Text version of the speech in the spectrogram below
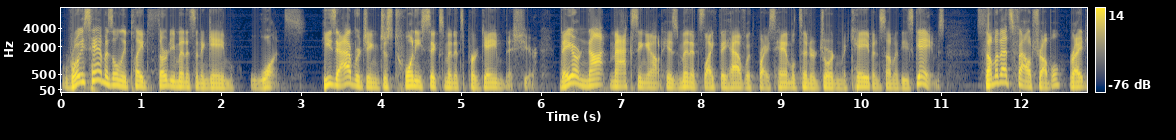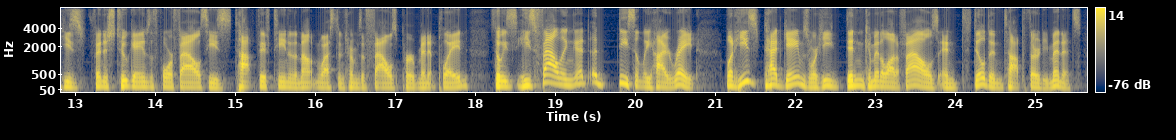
Royce Hamm has only played 30 minutes in a game once. He's averaging just 26 minutes per game this year. They are not maxing out his minutes like they have with Bryce Hamilton or Jordan McCabe in some of these games. Some of that's foul trouble, right? He's finished two games with four fouls. He's top 15 in the Mountain West in terms of fouls per minute played. So he's he's fouling at a decently high rate, but he's had games where he didn't commit a lot of fouls and still didn't top 30 minutes.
